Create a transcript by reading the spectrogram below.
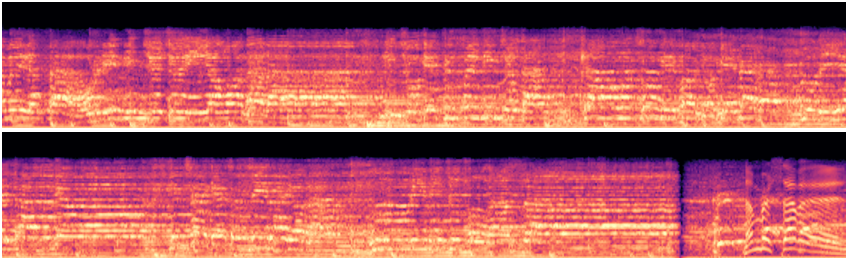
피땀 흘렸다 우리 민주주의 영원하라 민족의 등불 민주당 평화 통일 번영의 나라 우리의 사명 힘차게 전진하여라 우리 민주통합당 Number seven.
